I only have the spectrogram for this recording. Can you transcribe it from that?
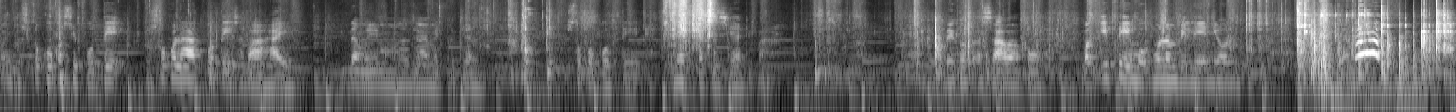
Ang gusto ko kasi puti. Gusto ko lahat puti sa bahay. Tignan mo yung mga gamit ko dyan. Gusto ko puti. Net kasi siya, di ba? Sabi ko sa asawa ko, pag itim, huwag mo nang bilhin yun. Ah!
